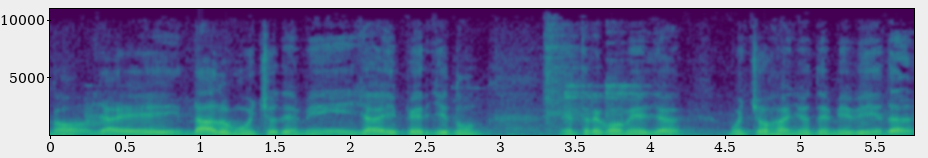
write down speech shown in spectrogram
¿no? Ya he dado mucho de mí, ya he perdido, un, entre comillas, muchos años de mi vida.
